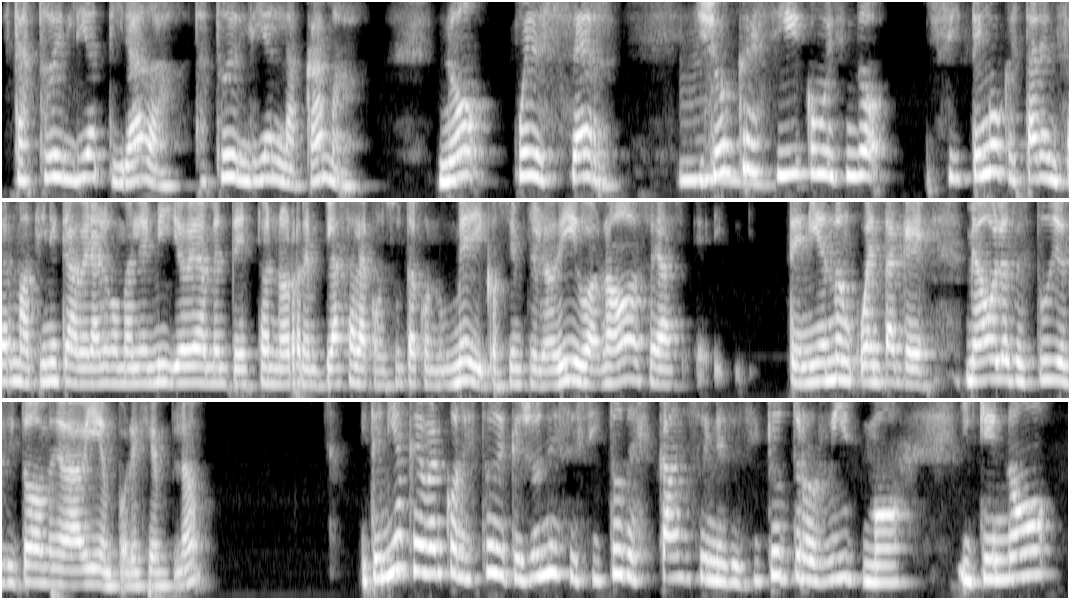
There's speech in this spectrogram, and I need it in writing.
estás todo el día tirada, estás todo el día en la cama. No puede ser. Y yo mm. crecí como diciendo, si tengo que estar enferma, tiene que haber algo mal en mí. Y obviamente esto no reemplaza la consulta con un médico, siempre lo digo, ¿no? O sea, teniendo en cuenta que me hago los estudios y todo me va bien, por ejemplo. Y tenía que ver con esto de que yo necesito descanso y necesito otro ritmo y que no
